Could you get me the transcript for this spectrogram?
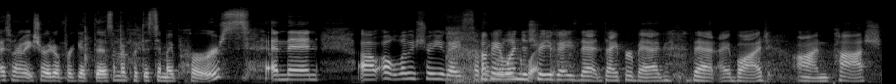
I just want to make sure I don't forget this. I'm going to put this in my purse. And then, uh, oh, let me show you guys something Okay, I wanted quick. to show you guys that diaper bag that I bought on Posh.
